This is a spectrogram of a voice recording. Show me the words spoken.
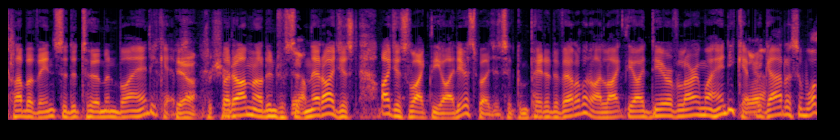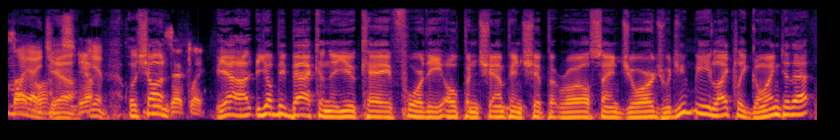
club events are determined by handicaps. Yeah, for sure. But I'm not interested in that. I just, I just like the idea. I suppose it's a competitive element. I like the idea of lowering my handicap, Yeah. regardless of what So my do age is. Yeah. Well, Sean, Exactly. Yeah, you'll be back in the UK for the Open Championship at Royal St George. Would you be likely going to that?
